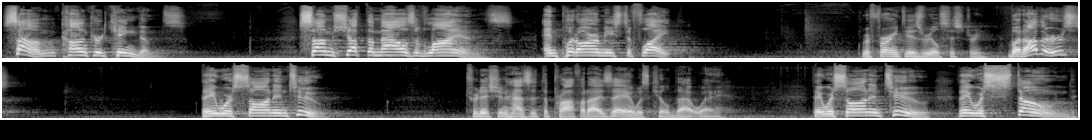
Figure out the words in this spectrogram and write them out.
some conquered kingdoms, some shut the mouths of lions and put armies to flight, referring to Israel's history. But others, they were sawn in two. Tradition has it the prophet Isaiah was killed that way. They were sawn in two. They were stoned,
